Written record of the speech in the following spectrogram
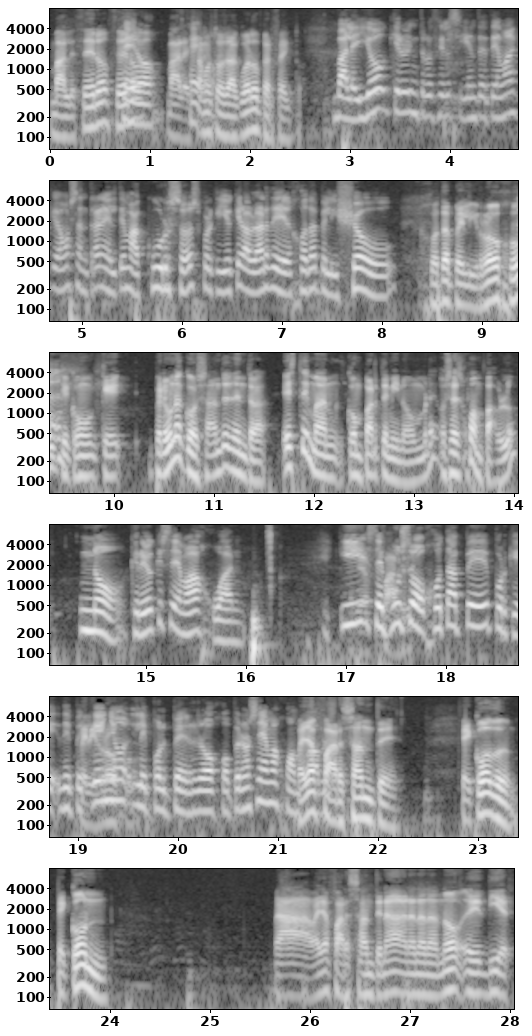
Vale, cero, cero. Cero, vale, cero. estamos todos de acuerdo, perfecto. Vale, yo quiero introducir el siguiente tema, que vamos a entrar en el tema cursos, porque yo quiero hablar del J Peli Show. J. Pelirrojo, que con que. Pero una cosa, antes de entrar, ¿este man comparte mi nombre? O sea, ¿es Juan Pablo? No, creo que se llamaba Juan. Y Vaya se puso JP porque de pequeño Pelirrojo. le por pelirrojo, pero no se llama Juan Vaya Pablo. farsante. Pecod, Pecón. Ah, vaya farsante, nada, nada, nada, no, eh, 10,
